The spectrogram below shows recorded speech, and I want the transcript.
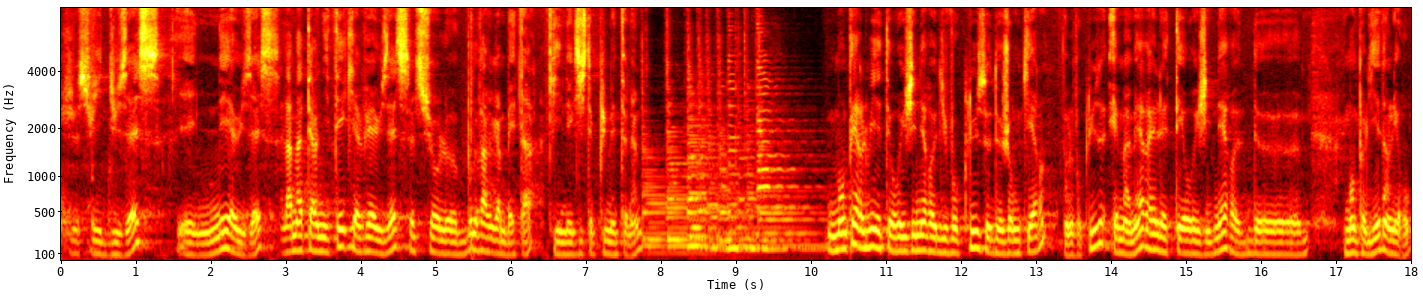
Je suis d'Uzès et né à Uzès. La maternité qu'il y avait à Uzès sur le boulevard Gambetta, qui n'existe plus maintenant. Mon père, lui, était originaire du Vaucluse de Jonquière, dans le Vaucluse, et ma mère, elle, était originaire de Montpellier, dans l'Hérault.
